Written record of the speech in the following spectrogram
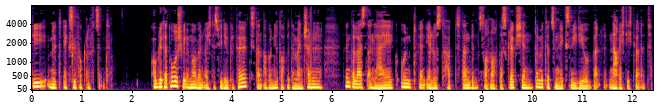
die mit Excel verknüpft sind. Obligatorisch wie immer, wenn euch das Video gefällt, dann abonniert doch bitte meinen Channel, hinterlasst ein Like und wenn ihr Lust habt, dann benutzt doch noch das Glöckchen, damit ihr zum nächsten Video benachrichtigt werdet.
